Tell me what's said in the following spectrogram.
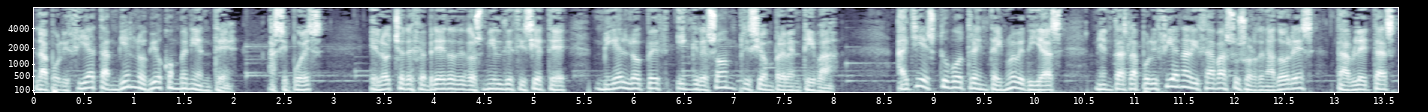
La policía también lo vio conveniente. Así pues, el 8 de febrero de 2017, Miguel López ingresó en prisión preventiva. Allí estuvo 39 días mientras la policía analizaba sus ordenadores, tabletas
